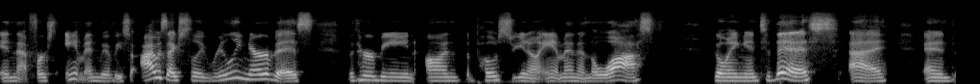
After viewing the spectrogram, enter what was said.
in that first Ant Man movie. So I was actually really nervous with her being on the poster, you know, Ant Man and the Wasp going into this, uh, and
